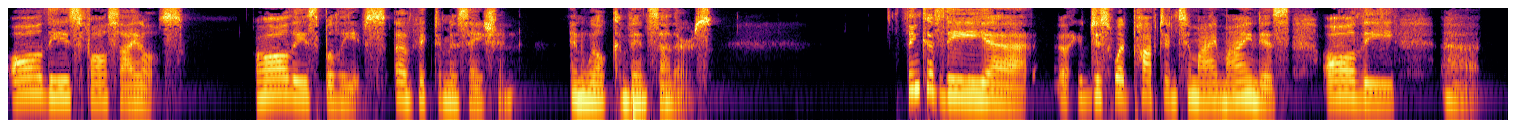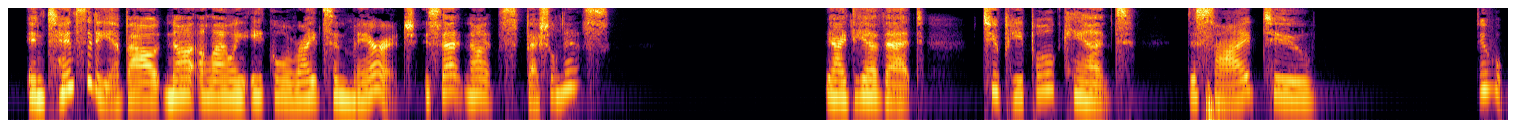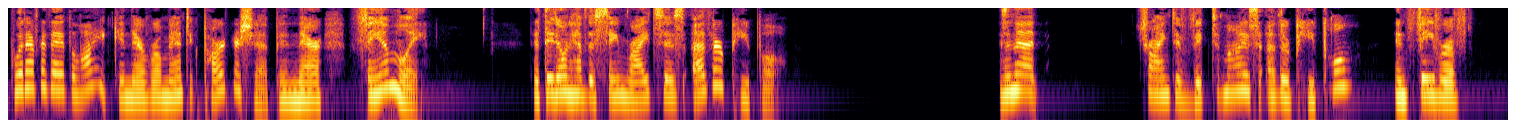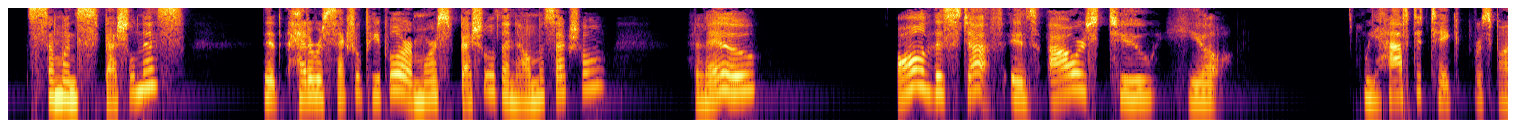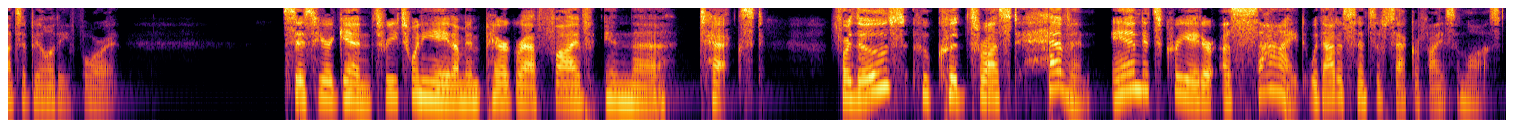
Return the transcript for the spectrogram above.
all these false idols, all these beliefs of victimization, and will convince others. Think of the uh, uh, just what popped into my mind is all the uh, intensity about not allowing equal rights in marriage. Is that not specialness? The idea that two people can't decide to do whatever they'd like in their romantic partnership, in their family, that they don't have the same rights as other people. Isn't that trying to victimize other people in favor of someone's specialness? That heterosexual people are more special than homosexual? Hello? All of this stuff is ours to heal. We have to take responsibility for it. it says here again, 328, I'm in paragraph 5 in the text. For those who could thrust heaven and its creator aside without a sense of sacrifice and loss.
